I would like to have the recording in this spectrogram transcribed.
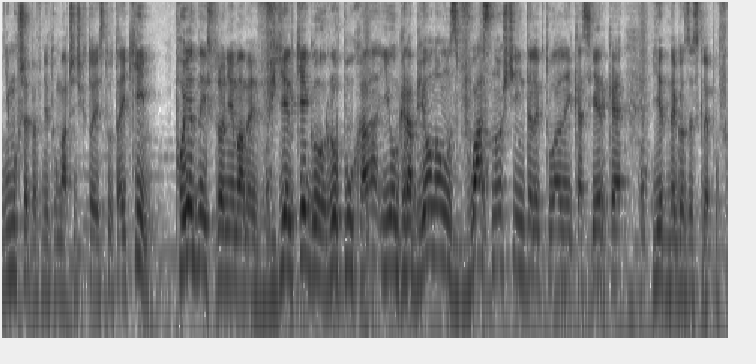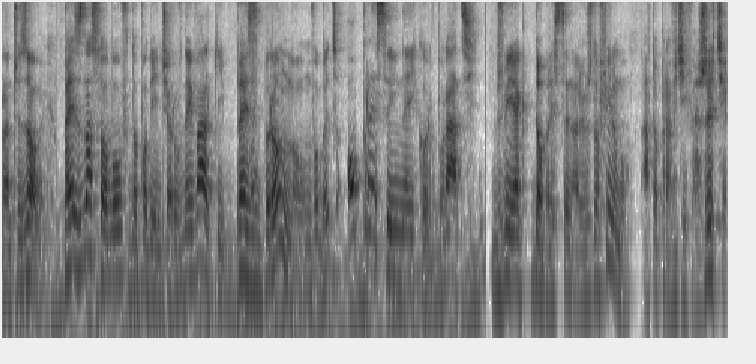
Nie muszę pewnie tłumaczyć, kto jest tutaj kim. Po jednej stronie mamy wielkiego ropucha i ograbioną z własności intelektualnej kasjerkę jednego ze sklepów franczyzowych. Bez zasobów do podjęcia równej walki, bezbronną wobec opresyjnej korporacji. Brzmi jak dobry scenariusz do filmu, a to prawdziwe życie.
